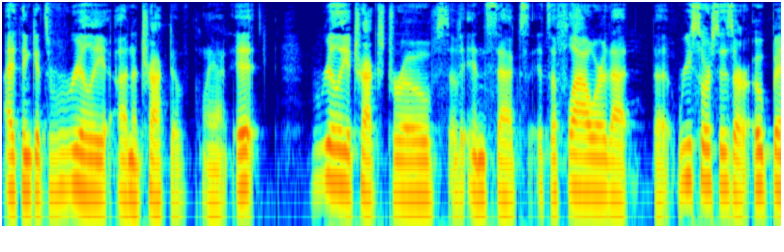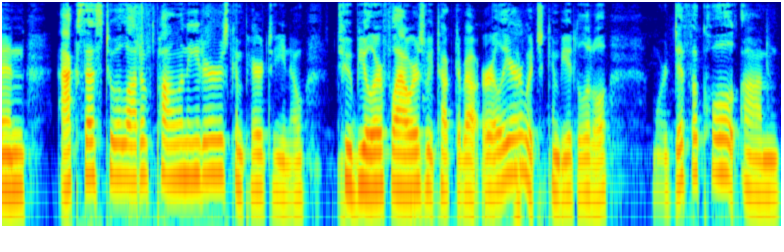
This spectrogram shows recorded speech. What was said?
I think it's really an attractive plant. It really attracts droves of insects. It's a flower that the resources are open access to a lot of pollinators compared to, you know, tubular flowers we talked about earlier, which can be a little more difficult. Um,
